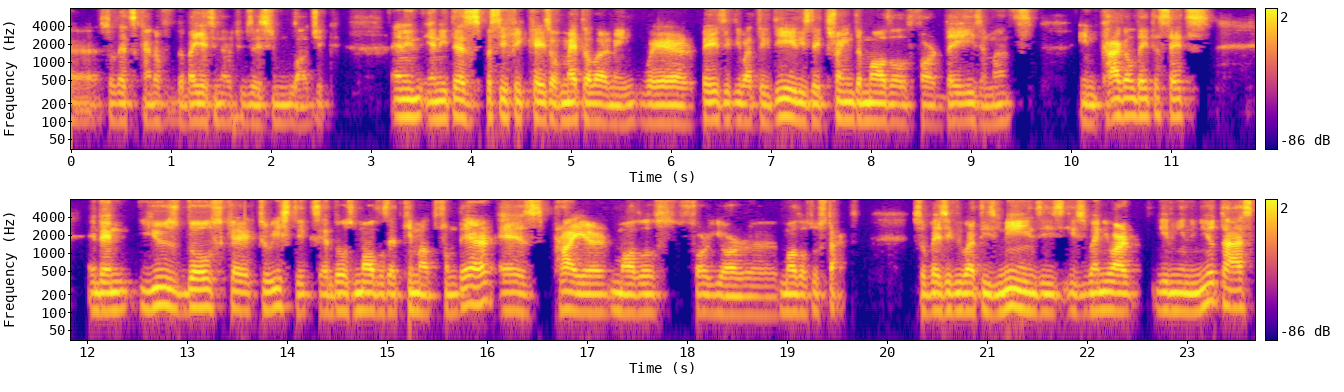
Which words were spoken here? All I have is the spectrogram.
Uh, so that's kind of the Bayesian optimization logic. And, in, and it has a specific case of meta learning where basically what they did is they trained the model for days and months in Kaggle data datasets and then use those characteristics and those models that came out from there as prior models for your uh, model to start. So basically what this means is, is when you are giving in a new task,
